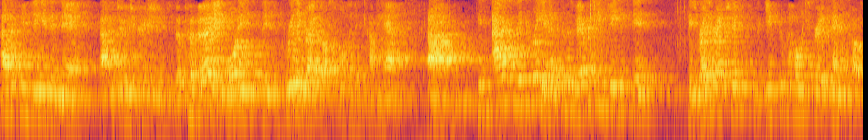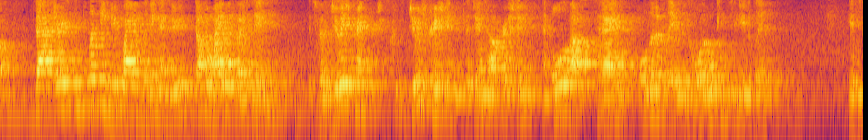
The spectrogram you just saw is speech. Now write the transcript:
has a few zingers in there at the Jewish Christians for perverting what is this really great gospel that is coming out. Um, he's adamantly clear that because of everything Jesus did, his resurrection, the gift of the Holy Spirit at Pentecost, that there is a completely new way of living that do, does away with those things it's for the Jewish, Jewish Christian, the Gentile Christian, and all of us today, all that have lived and all that will continue to live. It's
